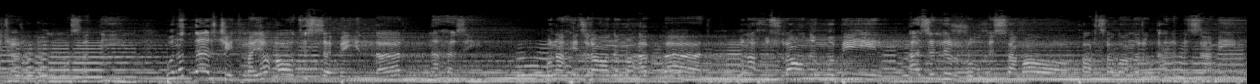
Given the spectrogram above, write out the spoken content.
əgər olmasa din. Bunu dərk etməyə acizsə beyinlər nə həzin. Buna hicranı müəbbəd, buna xüsranı mübin, əzilir ruhi səma, parçalanır qəlbi zəmin.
